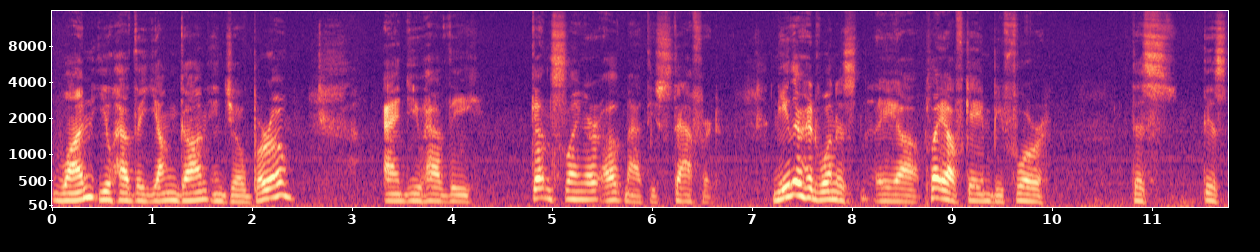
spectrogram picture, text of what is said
One, you have the young gun in Joe Burrow, and you have the gunslinger of Matthew Stafford. Neither had won a, a uh, playoff game before this this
